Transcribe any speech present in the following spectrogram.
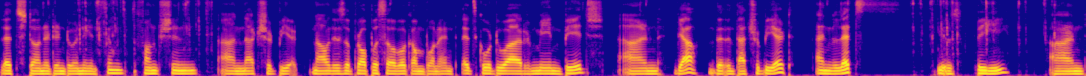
Let's turn it into an instance function and that should be it. Now there's a proper server component. Let's go to our main page and yeah, th that should be it. And let's use B and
